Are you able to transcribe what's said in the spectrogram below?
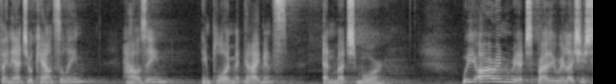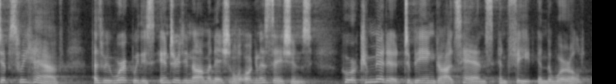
financial counseling, housing, employment guidance, and much more. We are enriched by the relationships we have as we work with these interdenominational organizations who are committed to being God's hands and feet in the world.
